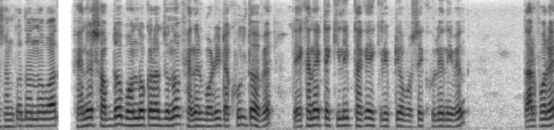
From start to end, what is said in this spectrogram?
অসংখ্য ধন্যবাদ। ফ্যানের শব্দ বন্ধ করার জন্য ফ্যানের বডিটা খুলতে হবে। তো এখানে একটা ক্লিপ থাকে, এই ক্লিপটি অবশ্যই খুলে নেবেন। তারপরে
